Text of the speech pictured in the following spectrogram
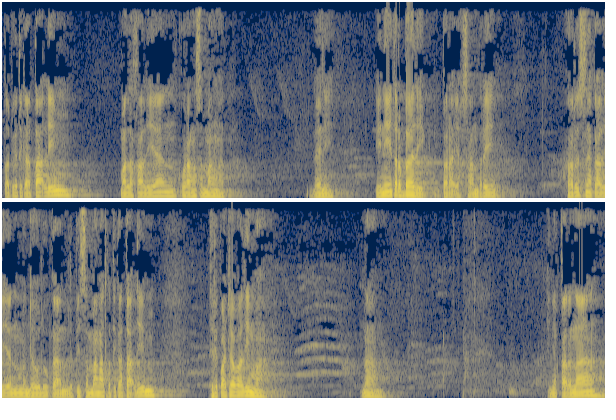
tapi ketika taklim malah kalian kurang semangat. Nah ini ini terbalik para santri. Harusnya kalian mendahulukan lebih semangat ketika taklim daripada walimah. Nah, ini karena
